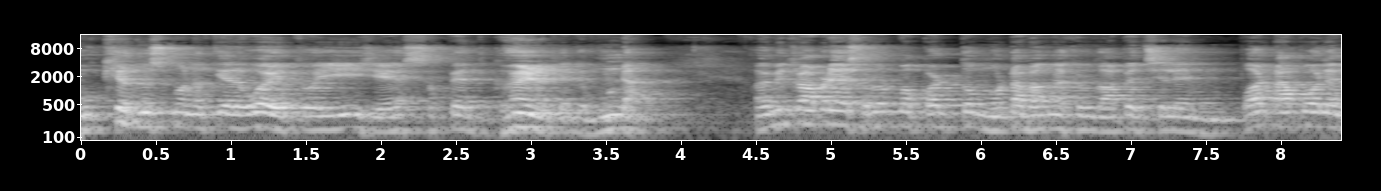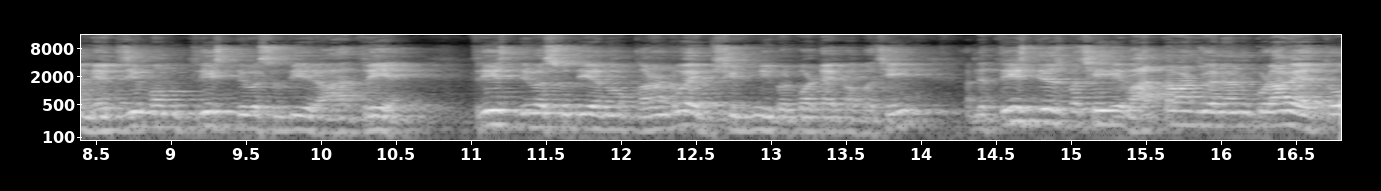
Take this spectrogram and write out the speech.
મુખ્ય દુશ્મન અત્યારે હોય તો એ છે સફેદ ઘણ એટલે કે મુંડા. હવે મિત્રો આપણે શરૂઆતમાં પટ તો મોટા ભાગના ખેડૂતો આપે જ છે, એટલે પટ આપો એટલે મેક્ઝિમમ ત્રીસ દિવસ સુધી રાહત રહે. ત્રીસ દિવસ સુધી એનો કરંટ હોય સીડની પર પટ આપ્યા પછી. એટલે ત્રીસ દિવસ પછી વાતાવરણ જો એને અનુકૂળ આવે તો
